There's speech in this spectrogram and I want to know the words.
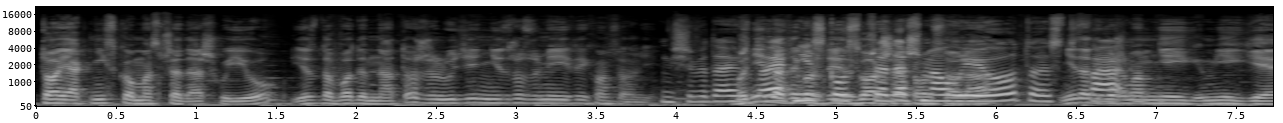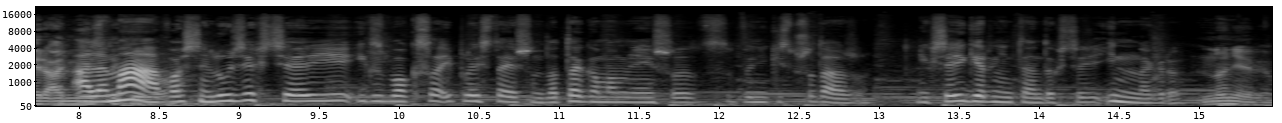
to, jak nisko ma sprzedaż Wii U, jest dowodem na to, że ludzie nie zrozumieli tej konsoli. Mi się wydaje, Bo że nie jak dlatego, że to niską gorsza sprzedaż ma Wii U, to jest Nie fa- dlatego, że ma mniej, mniej gier, ani Ale ma, takiego. właśnie ludzie chcieli Xboxa i PlayStation, dlatego ma mniejsze wyniki sprzedaży. Nie chcieli gier Nintendo, chcieli inne gry. No nie wiem.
